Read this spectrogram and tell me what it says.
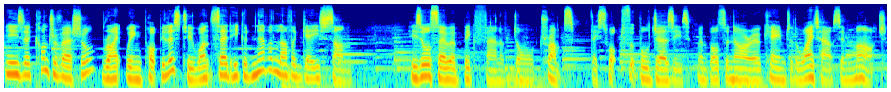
He's a controversial right wing populist who once said he could never love a gay son. He's also a big fan of Donald Trump's. They swapped football jerseys when Bolsonaro came to the White House in March.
